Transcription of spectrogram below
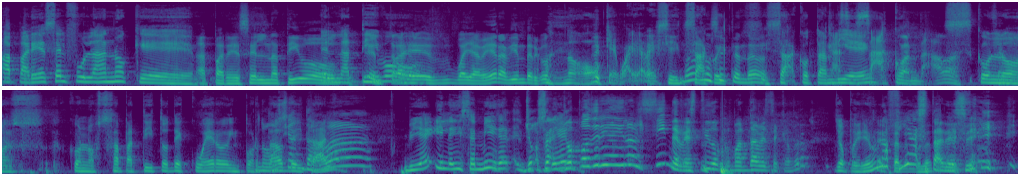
aparece el fulano que... Aparece el nativo. El nativo- En traje guayabera, bien vergón. No, que guay, a ver si No, no saco, sé y- qué andaba. si saco casi también. saco andaba. con los con los zapatitos de cuero No importados de Italia. Bien, y le dice, mire, Yo, o sea, ven, yo podría ir al cine vestido como andaba ese cabrón. yo podría ir a una fiesta de Sí. sí.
